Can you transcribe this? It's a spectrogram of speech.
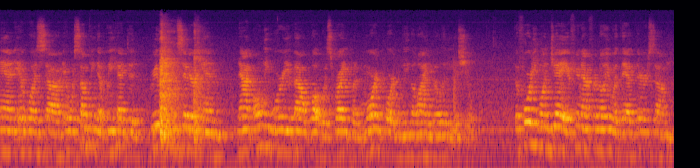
and it was, uh, it was something that we had to really consider and not only worry about what was right, but more importantly, the liability issue. The 41J, if you're not familiar with that, there's, um,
